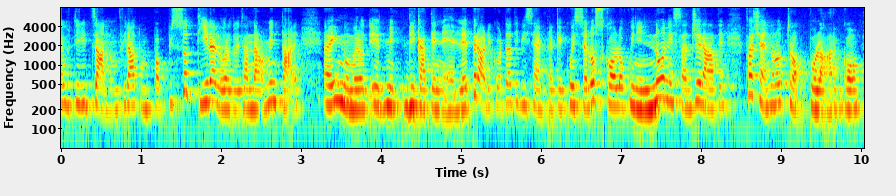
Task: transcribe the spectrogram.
utilizzando un filato un po più sottile allora dovete andare a aumentare eh, il numero di, di catenelle. Però ricordatevi sempre che questo è lo scollo quindi non esagerate facendolo troppo largo.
